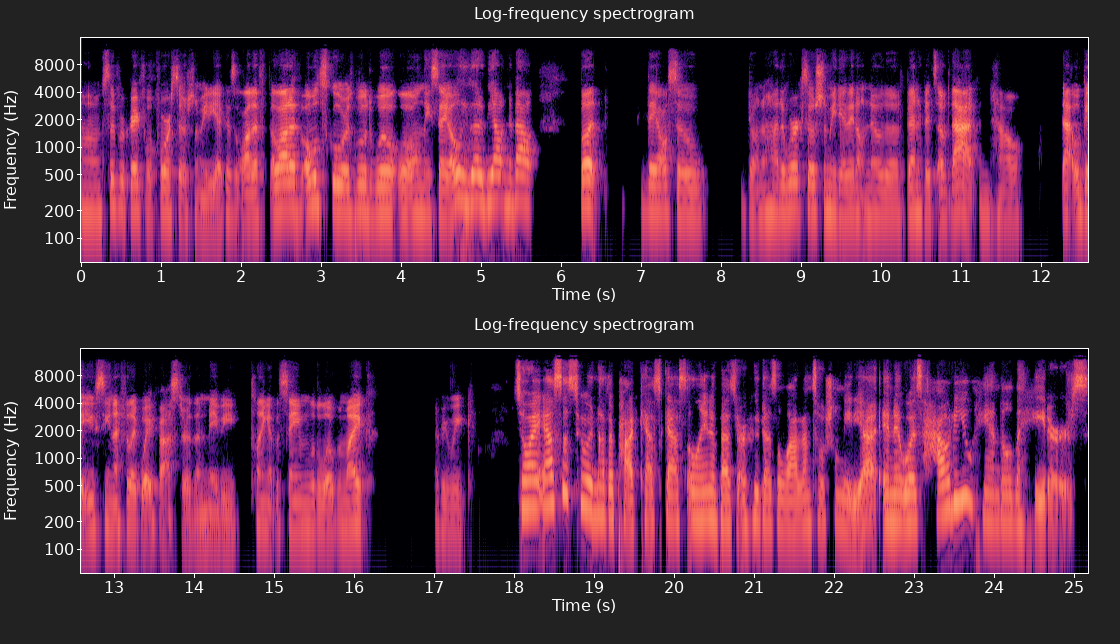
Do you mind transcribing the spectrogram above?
I'm super grateful for social media because a lot of a lot of old schoolers would will, will only say, "Oh, you got to be out and about," but they also don't know how to work social media. They don't know the benefits of that and how that will get you seen. I feel like way faster than maybe playing at the same little open mic every week. So I asked this to another podcast guest, Elena Bezer, who does a lot on social media, and it was, "How do you handle the haters?"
